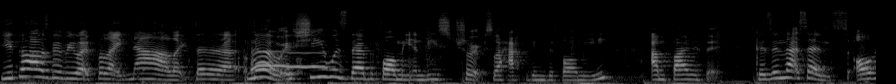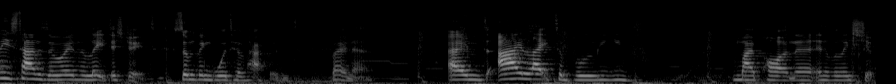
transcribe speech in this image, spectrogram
you thought I was gonna be like for like nah like da da da. No, if she was there before me and these trips were happening before me, I'm fine with it. Because in that sense, all these times they were in the Lake District, something would have happened by now. And I like to believe my partner in a relationship.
